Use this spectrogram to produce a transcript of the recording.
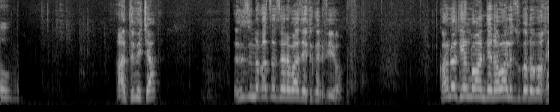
ኻና ቅብጭዩ ኣንቲ ብቻ እዚ ዝነቐፀ ዘረባ ዘይትገድፍዮ ካልኦት የለዋ እንዴ ናባል ዝገደቦ ኸ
